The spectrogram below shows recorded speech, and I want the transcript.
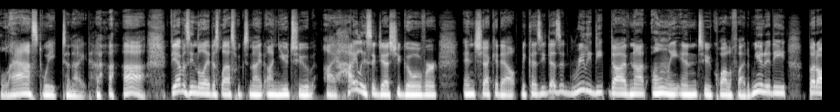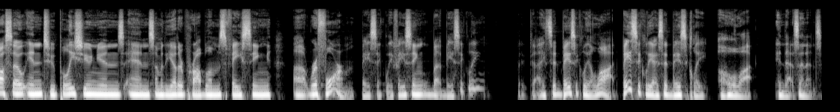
Last week tonight. if you haven't seen the latest last week tonight on YouTube, I highly suggest you go over and check it out because he does a really deep dive not only into qualified immunity, but also into police unions and some of the other problems facing uh, reform, basically. Facing, but basically, I said basically a lot. Basically, I said basically a whole lot in that sentence.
